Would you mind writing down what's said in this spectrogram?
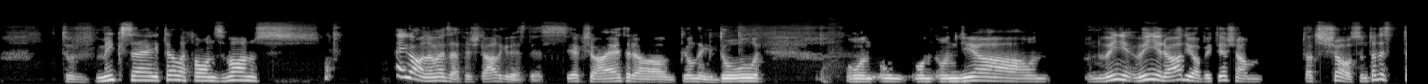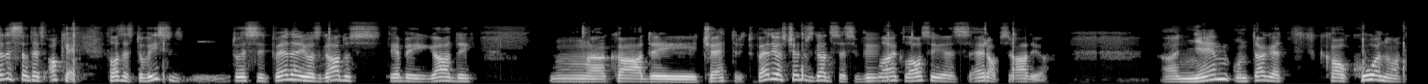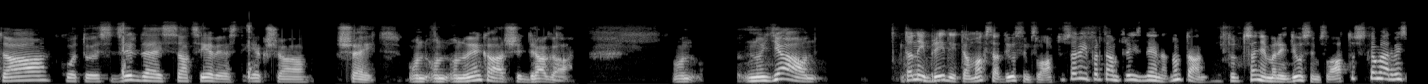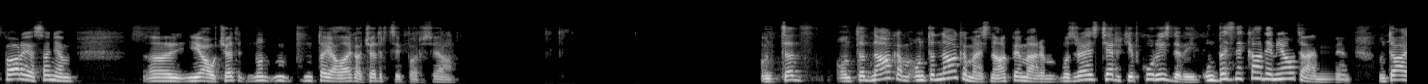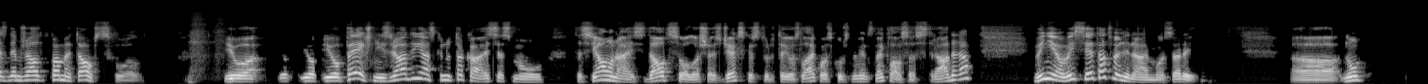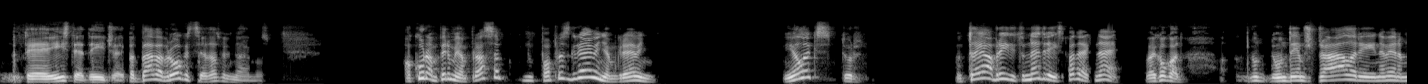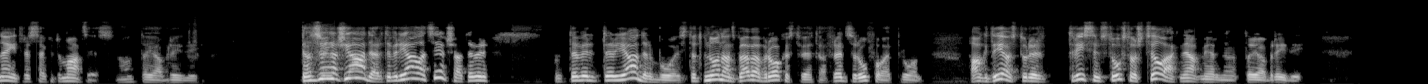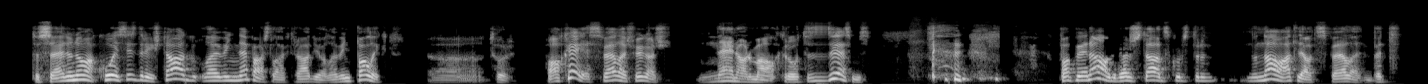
Tur miksēja telefonu zvanus. Egonam vajadzēja pēc tā atgriezties iekšā ēterā, pilnīgi dūli. Un, un, un, un, jā, un, un viņa, viņa radio bija tiešām tāds šausmas. Un tad es, tad es teicu, ok, klausies, tu visu, tu esi pēdējos gadus, tie bija gadi, mm, kādi četri. Tu pēdējos četrus gadus esi visu laiku klausījies Eiropas radio. Ņem un tagad kaut ko no tā, ko tu esi dzirdējis, sāc ieviest iekšā šeit. Un, un, un vienkārši dragā. Un, nu jā, un Tanī brīdī tev maksā 200 latus arī par tām trīs dienām. Nu, tā, tu saņem arī 200 latus, kamēr vispārējie saņem uh, jau četri, nu, tajā laikā četri ciparus. Jā. Un tad, un, tad nākam, un tad nākamais nāk, piemēram, uzreiz ķert jebkuru izdevību un bez nekādiem jautājumiem. Un tā es, diemžēl, pametu augstskolu. Jo, jo, jo pēkšņi izrādījās, ka nu, es esmu tas jaunais, daudzsološais džeks, kas tur tajos laikos, kurus neviens neklausās, strādā. Viņi jau visi iet atvaļinājumos arī. Uh, nu, tie īstie dīdžeji. Pat bērnu brokastis iet atvaļinājumos. A, kuram pirmajam prasa? Nu, Paprast grēviņam, grēviņam. Ieliks tur. Un tajā brīdī tu nedrīkst pateikt, nē, vai kaut kādu. Nu, un, diemžēl, arī nevienam neinteresē, ka tu mācies nu, tajā brīdī. Tas vienkārši jādara. Tev ir jālaic iekšā, tev ir, tev ir, tev ir jādarbojas. Tad tu nonāc bērnu brokastu vietā, Freds Rufoja prom. Ak, Dievs, tur ir 300 tūkstoši cilvēku neapmierināti tajā brīdī. Tu sēdi un domā, ko es izdarīšu tādu, lai viņi nepārslēgtu radio, lai viņi paliktu uh, tur. Ok, es spēlēšu vienkārši nenormāli krūtis dziesmas. Pat vienalga, dažas tādas, kuras tur nu, nav atļauts spēlēt, bet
